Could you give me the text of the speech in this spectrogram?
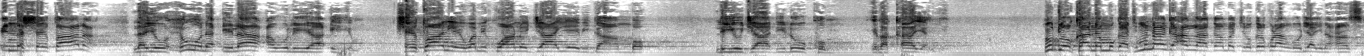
ina shaitaana layuhuuna ila auliyaihim shaitaani ewa mikwano gyayo ebigambo. Liyujadilukum ebakayanye mudde okanda muga ti munange allah agamba kino ogera kulanga oli alina ansa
